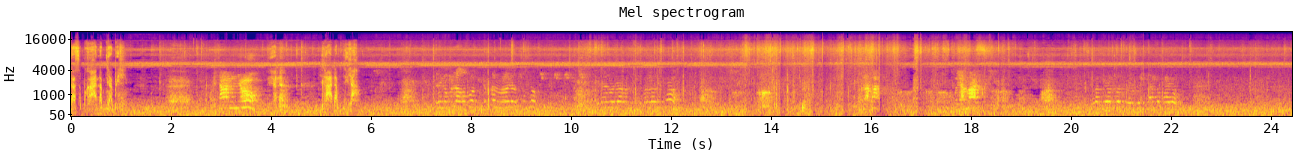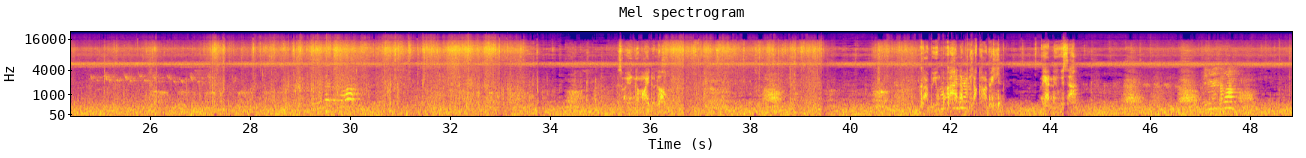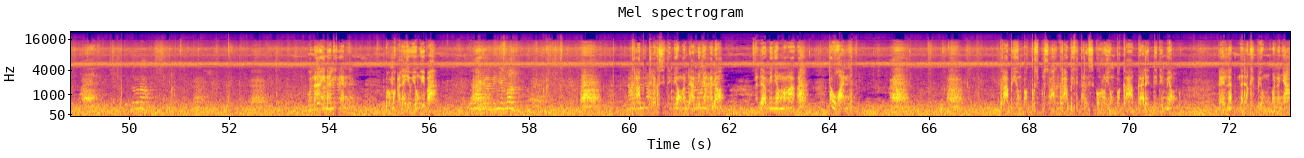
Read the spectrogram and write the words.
sila sa paghahanap niya, Bill. Pagkitaan niyo! Ayan. Hinahanap nila. Wala ka! Mayaman! Wala ka! Unahin natin yan. Baka makalayo yung iba. Grabe talaga si Tim yung ang dami niyang ano. Ang dami niyang mga ah, tauhan. Grabe yung pagpuspusa. Ah. Grabe talaga siguro yung pagkagalit ni Tim yung. Dahil nadakip yung ano niya.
